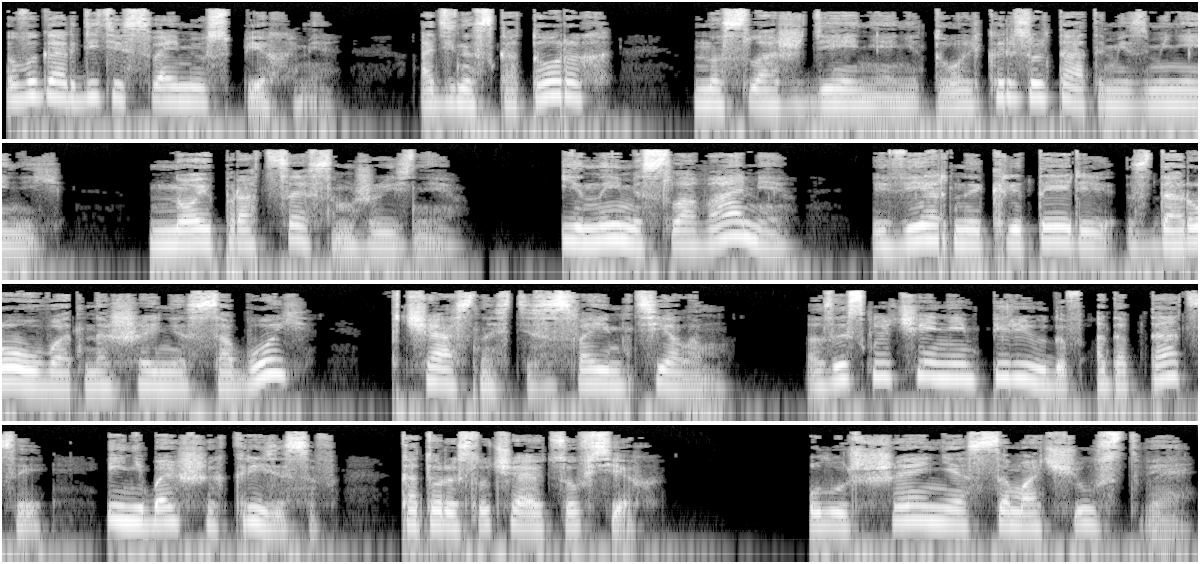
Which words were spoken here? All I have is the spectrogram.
Вы гордитесь своими успехами, один из которых — наслаждение не только результатами изменений, но и процессом жизни. Иными словами, верный критерий здорового отношения с собой, в частности со своим телом, за исключением периодов адаптации и небольших кризисов, которые случаются у всех, улучшение самочувствия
